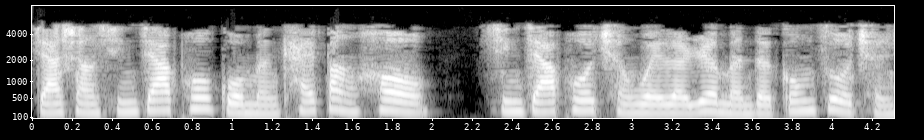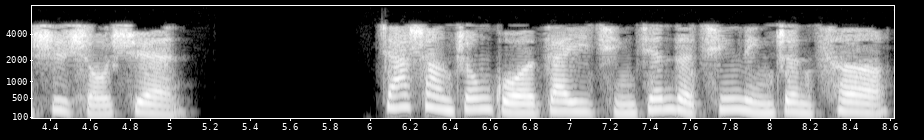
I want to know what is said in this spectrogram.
加上新加坡国门开放后，新加坡成为了热门的工作城市首选。加上中国在疫情间的清零政策，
